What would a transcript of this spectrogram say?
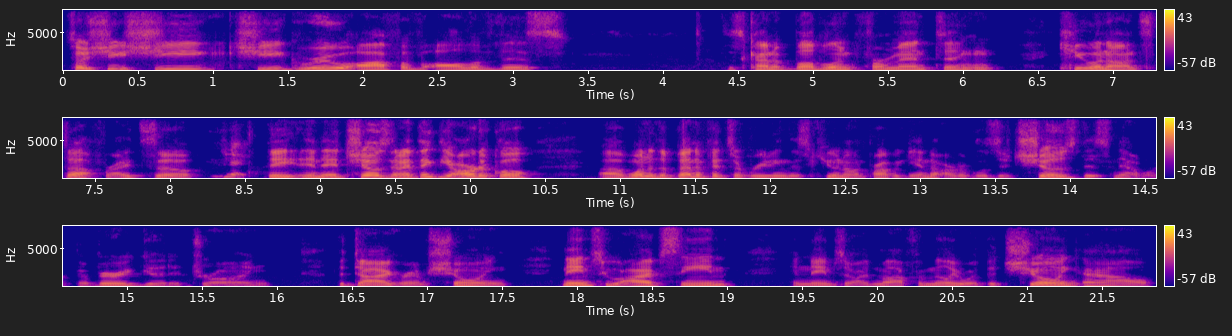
So she she she grew off of all of this this kind of bubbling, fermenting QAnon stuff, right? So yeah. they and it shows, and I think the article, uh, one of the benefits of reading this QAnon propaganda article is it shows this network. They're very good at drawing the diagram, showing names who I've seen and names that I'm not familiar with, but showing how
